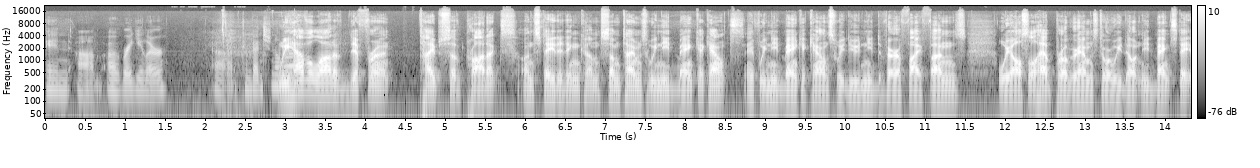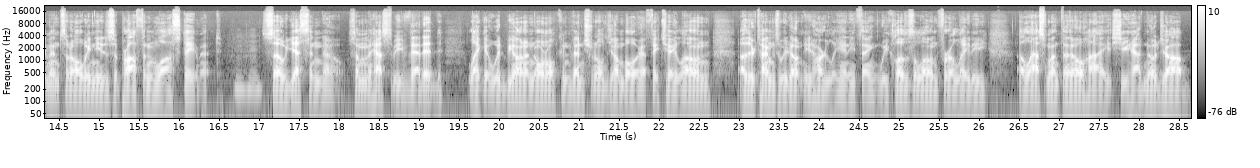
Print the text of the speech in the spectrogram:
in um, a regular uh, conventional? We loan? have a lot of different types of products on stated income. Sometimes we need bank accounts. If we need bank accounts, we do need to verify funds. We also have programs to where we don't need bank statements and all we need is a profit and loss statement. So yes and no. Some of it has to be vetted like it would be on a normal conventional jumbo or FHA loan. Other times we don't need hardly anything. We closed the loan for a lady uh, last month in Ojai. She had no job.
